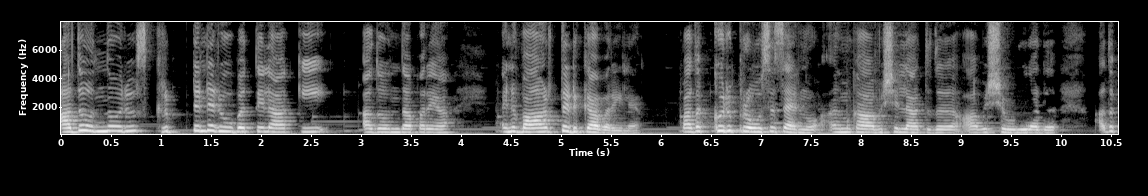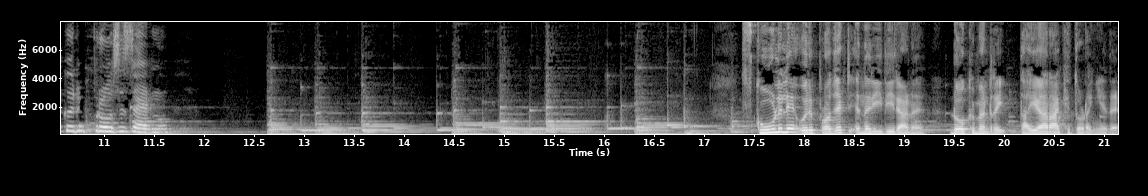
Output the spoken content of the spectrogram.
അതൊന്നൊരു ഒരു സ്ക്രിപ്റ്റിന്റെ രൂപത്തിലാക്കി അതെന്താ പറയുക അതിന് വാർത്തെടുക്കാൻ പറയില്ലേ? അപ്പം അതൊക്കെ ഒരു പ്രോസസ്സായിരുന്നു നമുക്ക് ആവശ്യമില്ലാത്തത് ആവശ്യമുള്ളത് അതൊക്കെ ഒരു പ്രോസസ്സ് സ്കൂളിലെ ഒരു പ്രൊജക്ട് എന്ന രീതിയിലാണ് ഡോക്യുമെന്ററി തയ്യാറാക്കി തുടങ്ങിയത്.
